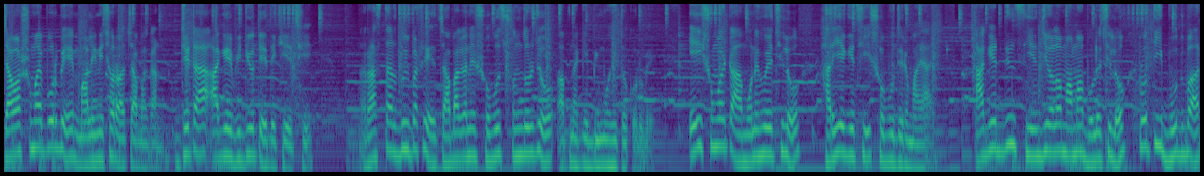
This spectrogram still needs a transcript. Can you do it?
যাওয়ার সময় পড়বে মালিনীছড়া চা বাগান, যেটা আগের ভিডিওতে দেখিয়েছি। রাস্তার দুই পাশে চা বাগানের সবুজ সৌন্দর্য আপনাকে বিমোহিত করবে। এই সময়টা মনে হয়েছিল হারিয়ে গেছি সবুজের মায়ায়। আগের দিন সিএনজিওয়ালা মামা বলেছিল, প্রতি বুধবার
